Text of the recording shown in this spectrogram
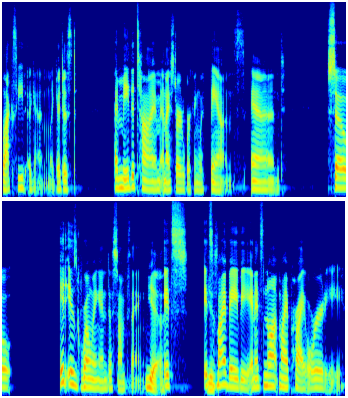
Black Seed again. Like I just I made the time and I started working with bands. And so it is growing into something. yeah It's it's Yes. my baby and it's not my priority,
